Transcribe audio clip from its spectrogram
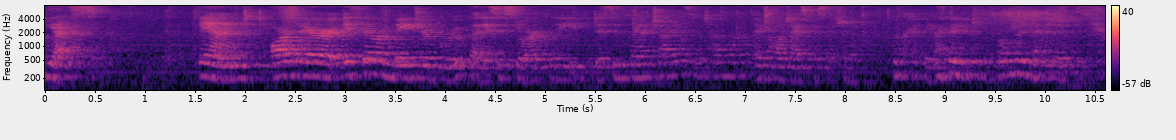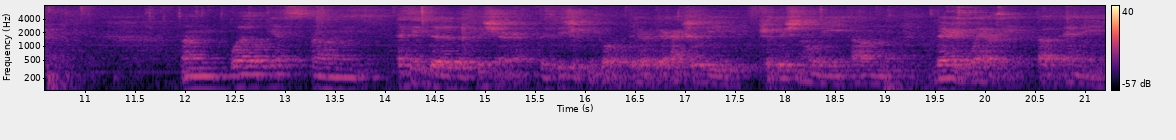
yes. And are there, is there a major group that is historically disenfranchised in Taiwan? I apologize for such a. Okay, I think only mentioned. Um, well, yes, um, I think the, the Fisher, the Fisher people, they're, they're actually traditionally, um, very wary of any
